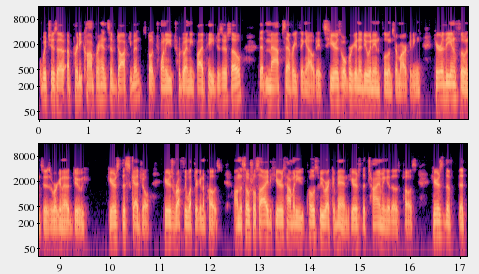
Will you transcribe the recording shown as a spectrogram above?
which is a, a pretty comprehensive document. It's about 20 to 25 pages or so that maps everything out. It's here's what we're going to do in influencer marketing. Here are the influencers we're going to do. Here's the schedule. Here's roughly what they're going to post. On the social side, here's how many posts we recommend. Here's the timing of those posts. Here's the, the,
